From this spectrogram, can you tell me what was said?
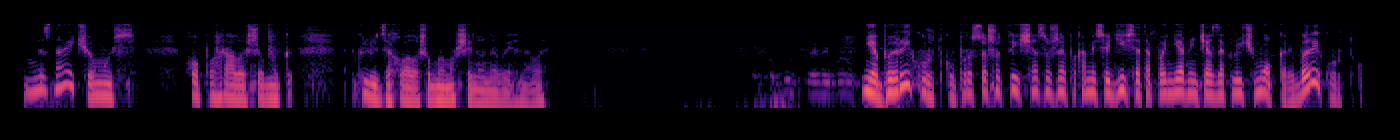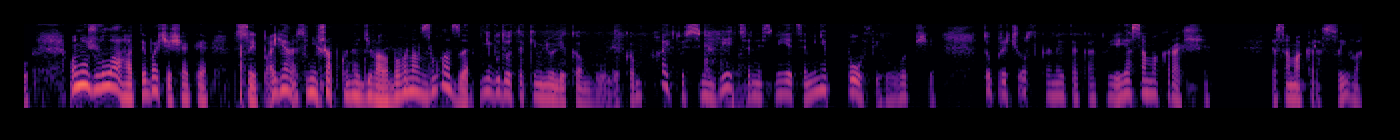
Не знаю чомусь хопограли, щоб ми ключ заховали, щоб ми машину не вигнали. Ні, бери куртку, просто що ти зараз уже, поки ми одівся та понервничав за ключ мокрий. Бери куртку. Воно ж влага, ти бачиш, яке сип. А я сьогодні шапку надівала, бо вона злазе. Не буду таким люліком-буліком. Хай хтось сміється, не сміється, мені пофігу взагалі. То прическа не така, то є. Я сама краще. Я сама красива.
